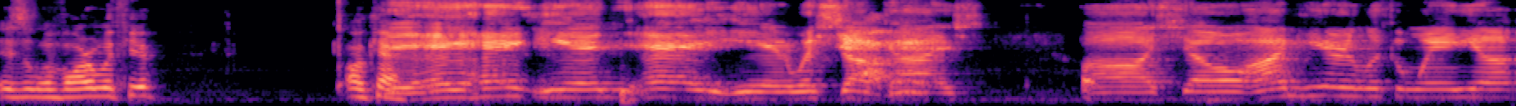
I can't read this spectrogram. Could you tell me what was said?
is LeVar with you? Okay. Hey, hey, hey, Ian. Hey, Ian. What's up, Yeah. guys? Uh, so I'm here in Lithuania.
